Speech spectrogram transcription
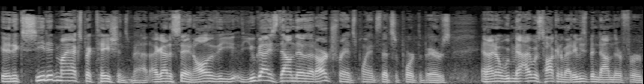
It exceeded my expectations, Matt. I got to say, and all of the you guys down there that are transplants that support the Bears, and I know we, I was talking about it. He's been down there for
